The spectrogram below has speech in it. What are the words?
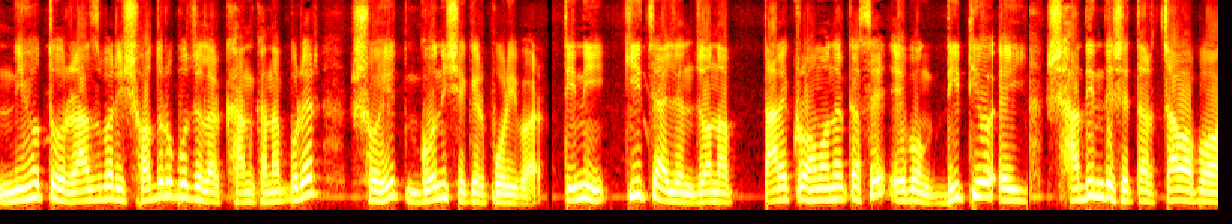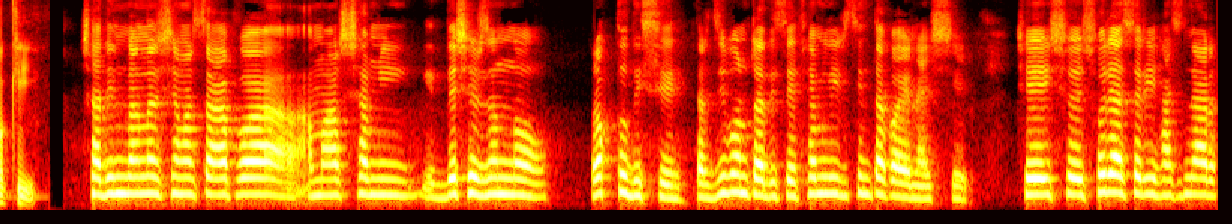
নিহত রাজবাড়ী সদর উপজেলার খানখানাপুরের শহীদ গনি শেখের পরিবার। তিনি কি চাইলেন জনাব তারেক রহমানের কাছে এবং দ্বিতীয় এই স্বাধীন দেশে তার চাওয়া পাওয়া কি? স্বাধীন বাংলাদেশে আমার চা পাওয়া আমার স্বামী দেশের জন্য রক্ত দিছে, তার জীবনটা দিছে ফ্যামিলির চিন্তা করে নাই সে। সেই স- স্বৈরাচারী হাসিনার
